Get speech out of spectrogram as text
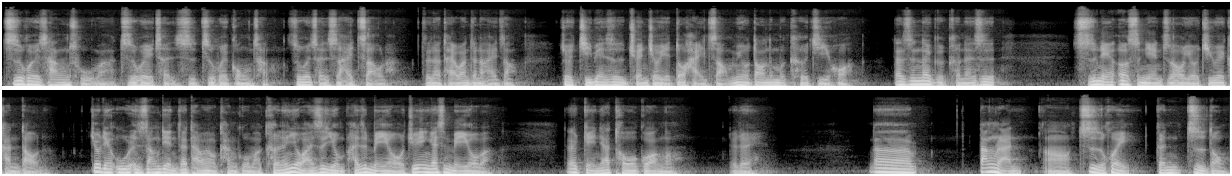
智慧仓储嘛，智慧城市、智慧工厂、智慧城市还早了，真的台湾真的还早，就即便是全球也都还早，没有到那么科技化。但是那个可能是十年、二十年之后有机会看到的。就连无人商店，你在台湾有看过吗？可能有，还是有，还是没有？我觉得应该是没有吧。那给人家偷光哦，对不对？那。当然啊，智慧跟自动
